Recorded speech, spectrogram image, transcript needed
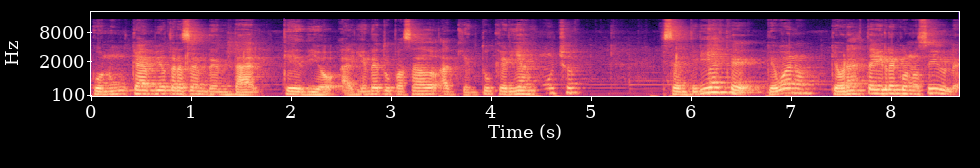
con un cambio trascendental que dio alguien de tu pasado a quien tú querías mucho, sentirías que, bueno, que ahora está irreconocible,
